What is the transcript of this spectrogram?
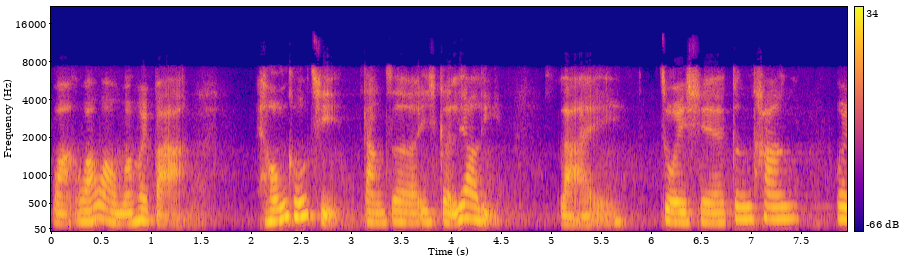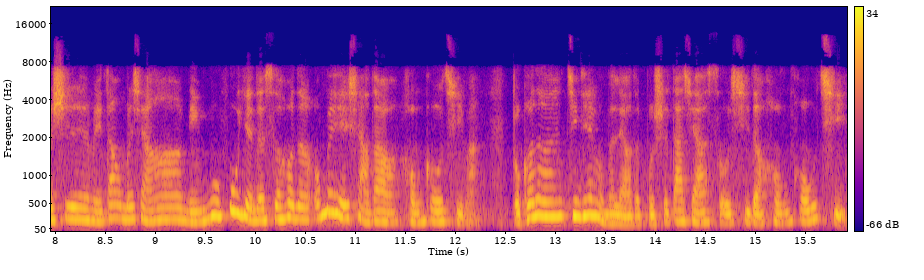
往往往我们会把红枸杞当做一个料理来做一些羹汤。或者是每当我们想要明目护眼的时候呢，我们也想到红枸杞嘛。不过呢，今天我们聊的不是大家熟悉的红枸杞，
